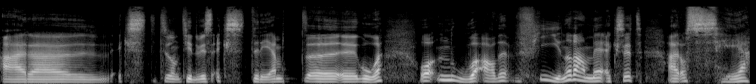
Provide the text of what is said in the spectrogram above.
er øh, ekst, sånn tidvis ekstremt øh, gode. Og noe av det fine da med Exit er å se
